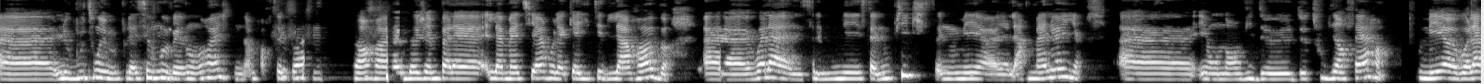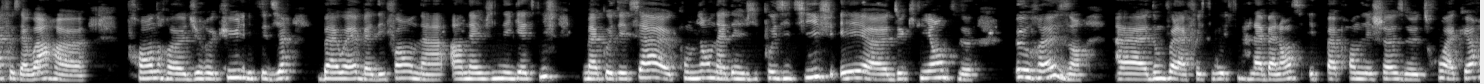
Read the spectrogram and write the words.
euh, le bouton est placé au mauvais endroit, je dis n'importe quoi. Genre, bah, j'aime pas la, la, matière ou la qualité de la robe. voilà, ça nous, met, ça nous pique, ça nous met l'arme à l'œil et on a envie de, de tout bien faire. Mais euh, voilà, faut savoir euh, prendre euh, du recul et se dire, bah ouais, bah des fois on a un avis négatif, mais à côté de ça, combien on a d'avis positifs et de clientes heureuses. donc voilà, faut essayer de faire la balance et de pas prendre les choses trop à cœur,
